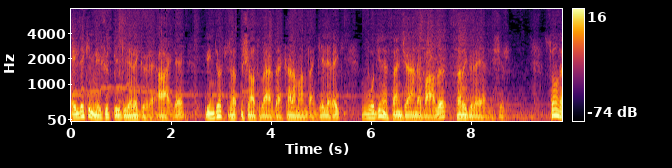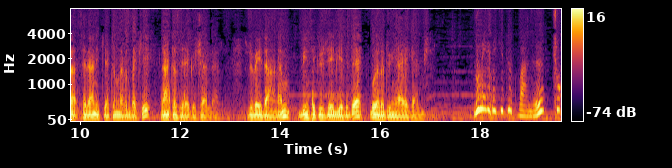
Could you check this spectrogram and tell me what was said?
Eldeki mevcut bilgilere göre aile 1466'larda Karaman'dan gelerek Vodina sancağına bağlı Sarıgöl'e yerleşir. Sonra Selanik yakınlarındaki Lankaza'ya göçerler. Zübeyde Hanım 1857'de burada dünyaya gelmiştir. Rumeli'deki Türk varlığı çok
